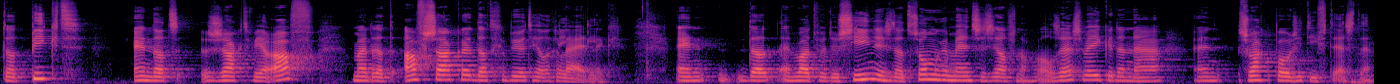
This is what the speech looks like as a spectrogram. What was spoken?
Dat piekt en dat zakt weer af. Maar dat afzakken, dat gebeurt heel geleidelijk. En, dat, en wat we dus zien is dat sommige mensen zelfs nog wel zes weken daarna een zwak positief testen.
